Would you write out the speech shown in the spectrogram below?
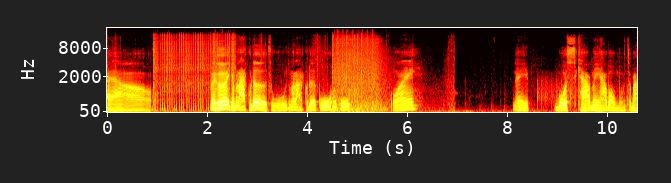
แล้ว เฮ้ยเฮ้ยอย่ามาลาดกูเด้อสูอย่ามาลาดกูเด้อกูของกู โอ้ยในบูสแคมป์ไหมครับผม ผมจะมา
